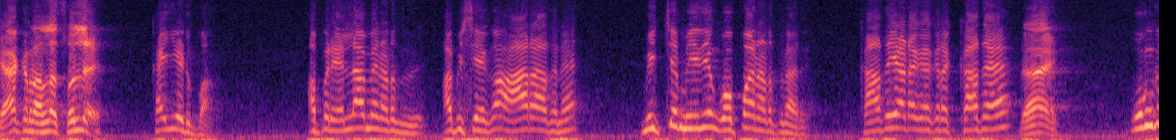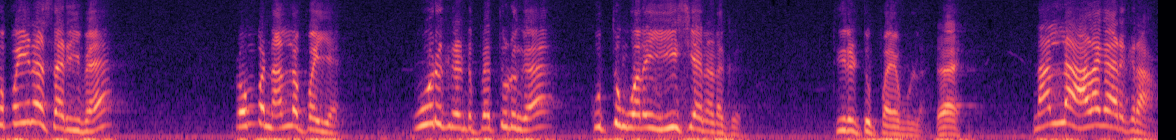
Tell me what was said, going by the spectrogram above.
கேக்குறான்ல சொல்லு. கையெடுப்பான் அப்புறம் எல்லாமே நடந்தது. அபிஷேகம் ஆராதனை மிச்ச மீதியும் கொப்பா நடத்தினாரு. கதையாட கேக்குற கதை. டேய் உங்க பையனா சரி இவன்? ரொம்ப நல்ல பையன். ஊருக்கு ரெண்டு பெத்துடுங்க குத்தும் குறை ஈஸியா நடக்கு. திருட்டு பயமுள்ள. நல்ல அழகா இருக்கிறான்.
